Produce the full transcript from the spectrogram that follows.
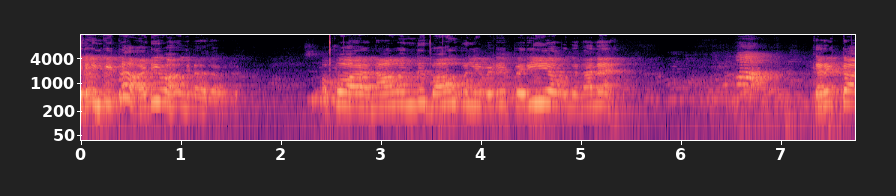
என்கிட்ட அடி வாங்கினார் அவர். அப்போ நான் வந்து பாகுபலி விட பெரியவங்க தானே? கரெக்டா?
